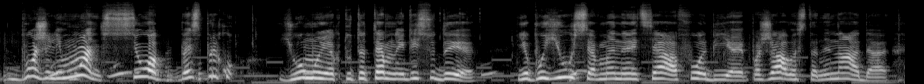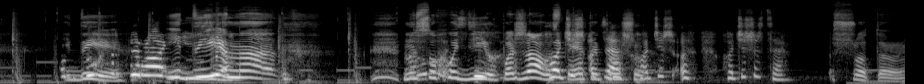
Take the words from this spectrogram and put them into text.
Боже, лімон, все, без прикол. Йому, як тут темно, йди сюди. Я боюся, в мене ця фобія. Пожалуйста, не надо. Іди. Іди Іди. на. На суходіл, пожалуйста, Хочеш я тебе оце? прошу. Хочеш, о, хочеш оце? Що то?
